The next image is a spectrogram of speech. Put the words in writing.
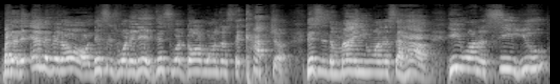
But at the end of it all, this is what it is. This is what God wants us to capture. This is the mind He wants us to have. He wants to see you,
